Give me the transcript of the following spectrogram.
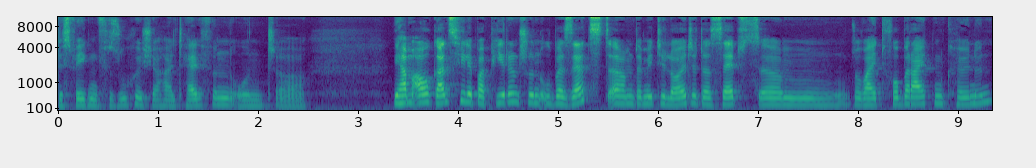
Deswegen versuche ich ja halt helfen und äh, wir haben auch ganz viele Papiere schon übersetzt, ähm, damit die Leute das selbst ähm, soweit vorbereiten können.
